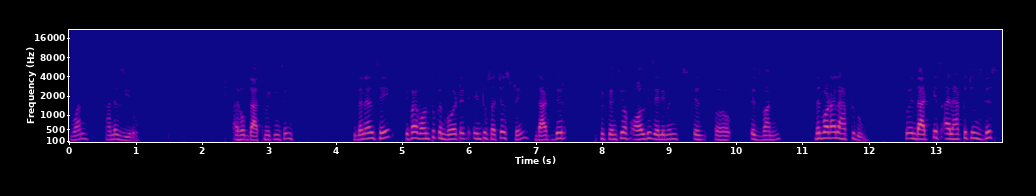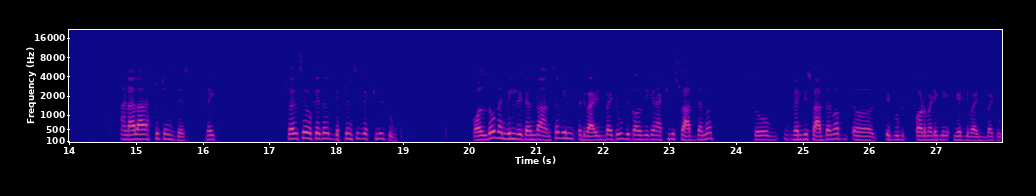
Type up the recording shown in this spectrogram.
1 and a 0 I hope that's making sense. So then I'll say if I want to convert it into such a string that their frequency of all these elements is uh, is 1 then what I'll have to do? So in that case I'll have to change this and I'll have to change this right? So I'll say okay the difference is actually 2 although when we'll return the answer we'll divide it by 2 because we can actually swap them up so when we swap them up uh, it would automatically get divided by 2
